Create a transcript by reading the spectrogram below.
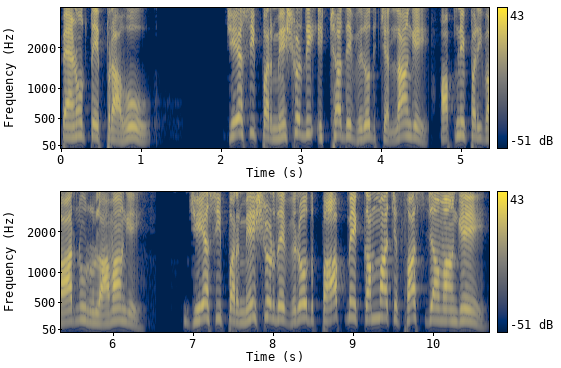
ਭੈਣੋ ਤੇ ਭਰਾਵੋ, ਜੇ ਅਸੀਂ ਪਰਮੇਸ਼ਵਰ ਦੀ ਇੱਛਾ ਦੇ ਵਿਰੁੱਧ ਚੱਲਾਂਗੇ, ਆਪਣੇ ਪਰਿਵਾਰ ਨੂੰ ਰੁਲਾਵਾਂਗੇ। ਜੇ ਅਸੀਂ ਪਰਮੇਸ਼ਵਰ ਦੇ ਵਿਰੁੱਧ ਪਾਪਮੇ ਕੰਮਾਂ 'ਚ ਫਸ ਜਾਵਾਂਗੇ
